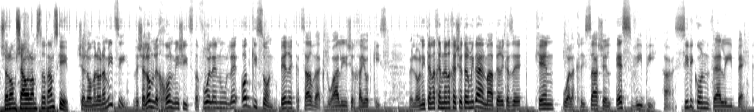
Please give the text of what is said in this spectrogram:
שלום שאול אמסטרדמסקי. שלום אלון אמיצי, ושלום לכל מי שהצטרפו אלינו לעוד כיסון, פרק קצר ואקטואלי של חיות כיס. ולא ניתן לכם לנחש יותר מדי על מה הפרק הזה, כן, הוא על הקריסה של SVB, ה-Silicon Valley Bank.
